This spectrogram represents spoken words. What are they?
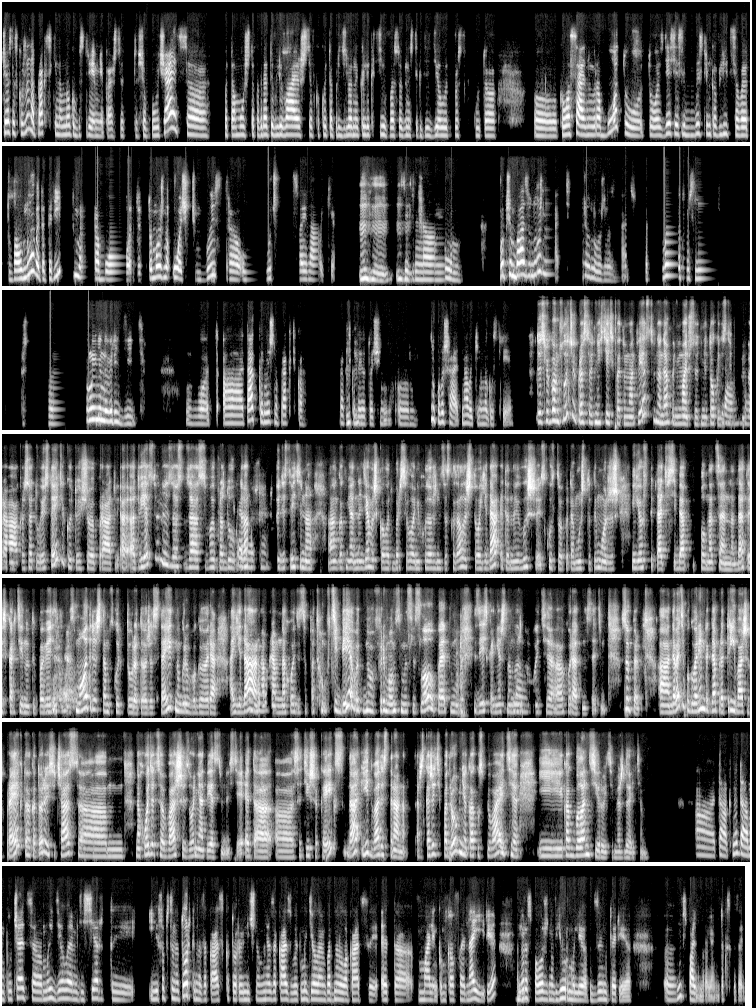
честно скажу, на практике намного быстрее, мне кажется, это все получается потому что когда ты вливаешься в какой-то определенный коллектив, в особенности, где делают просто какую-то э, колоссальную работу, то здесь, если быстренько влиться в эту волну, в этот ритм работы, то можно очень быстро улучшить свои навыки. Mm-hmm. Действительно, ну, в общем, базу нужно знать, нужно знать. В этом мы не навредить. Вот. А так, конечно, практика. Практика mm-hmm. дает очень, э, ну, повышает навыки намного быстрее. То есть в любом случае просто отнестись к этому ответственно, да, понимать, что это не только действительно да, про красоту и эстетику, это еще и про а, ответственность за, за свой продукт, Конечно. да, что действительно, а, как мне одна девушка вот в Барселоне художница сказала, что еда – это наивысшее искусство, потому что ты можешь ее впитать в себя полноценно, да, то есть картину ты повесишь, смотришь, там скульптура тоже стоит, ну, грубо говоря, а еда, mm-hmm. она прям находится потом в тебе, вот, ну, в прямом смысле слова, поэтому здесь, конечно, нужно быть э, аккуратны с этим. Супер. А, давайте поговорим тогда про три ваших проекта, которые сейчас находятся в вашей зоне ответственности. Это Сатиша Кейкс, да, и два ресторана. Расскажите подробнее, как успеваете и как балансируете между этим. А, так, ну да, получается, мы делаем десерты и, собственно, торты на заказ, которые лично у меня заказывают, мы делаем в одной локации. Это в маленьком кафе на Ире. Оно mm. расположено в Юрмале, в Дзинтере, э, ну, в спальном районе, так сказать.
